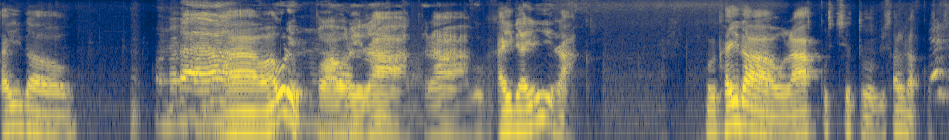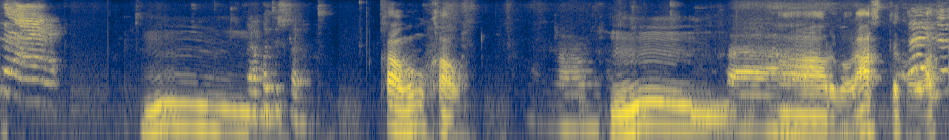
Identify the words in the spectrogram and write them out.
খাই দাও। হ্যাঁ ওরে বাবারে রাগ রাগ। ওকে খাই দেয়নি রাগ। ওকে খাই দাও রাগ করছে তো বিশাল রাগ করছে। হুম না করছিস কেন? খাও বাবু খাও। হুম। আরে বাবা আস্তে খাও আস্তে।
